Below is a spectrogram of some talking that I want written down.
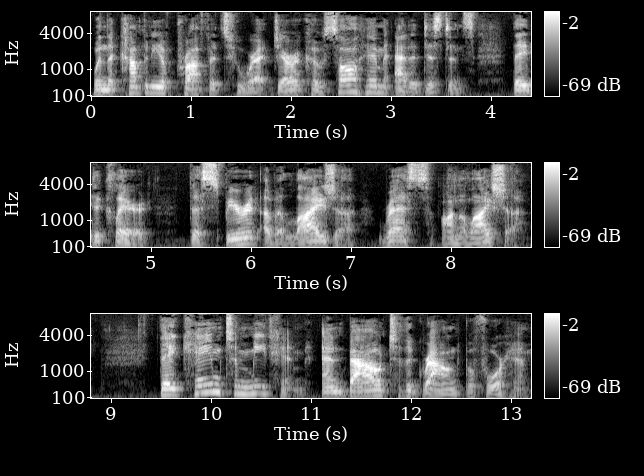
When the company of prophets who were at Jericho saw him at a distance, they declared, The spirit of Elijah rests on Elisha. They came to meet him and bowed to the ground before him.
